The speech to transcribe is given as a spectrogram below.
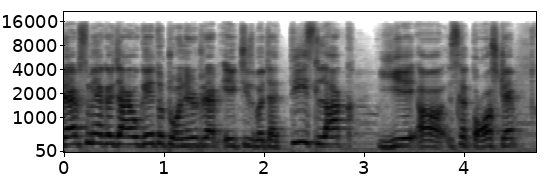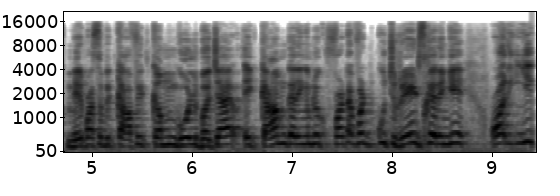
ट्रैप्स में अगर जाओगे तो टॉर्नेडो ट्रैप एक चीज़ बचा है, तीस लाख ये आ, इसका कॉस्ट है। मेरे पास अभी काफ़ी कम गोल्ड बचा है। एक काम करेंगे हम लोग फटाफट कुछ रेड्स करेंगे और ये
